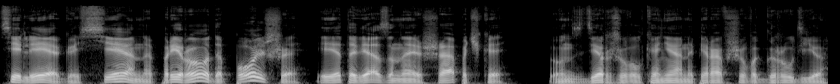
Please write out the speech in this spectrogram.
Телега, сено, природа, Польша и эта вязаная шапочка». Он сдерживал коня, напиравшего грудью,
